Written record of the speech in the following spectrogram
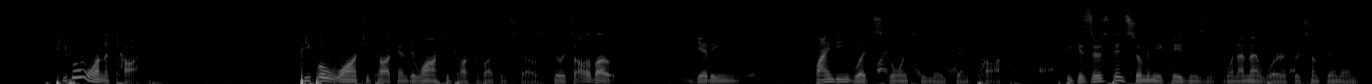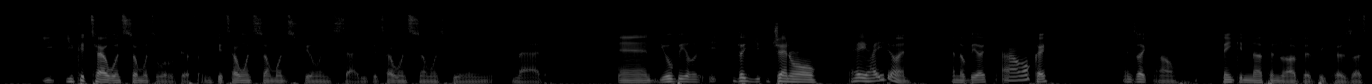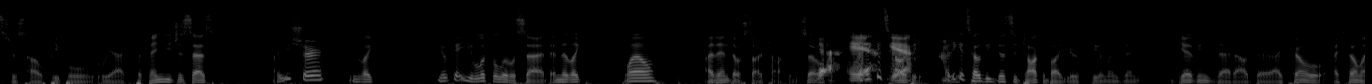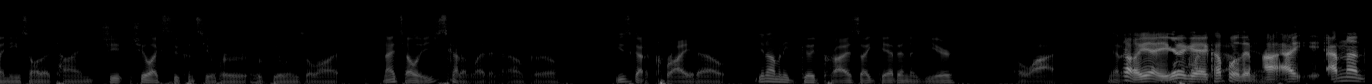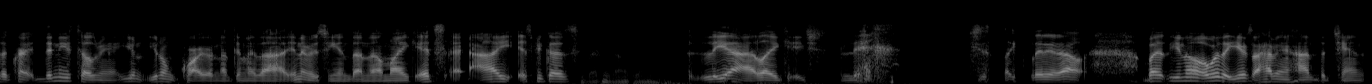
people want to talk. People want to talk and they want to talk about themselves. So it's all about getting finding what's going to make them talk. Because there's been so many occasions when I'm at work or something and you, you could tell when someone's a little different. You could tell when someone's feeling sad. You could tell when someone's feeling mad, and you'll be like the general, "Hey, how you doing?" And they'll be like, "Oh, I'm okay." And it's like, "Oh, thinking nothing of it because that's just how people react." But then you just ask, "Are you sure?" You like, "You okay?" You look a little sad, and they're like, "Well," and then they'll start talking. So Yeah, I think it's yeah. healthy. I mm-hmm. think it's healthy just to talk about your feelings and getting that out there. I tell I tell my niece all the time. She she likes to conceal her her feelings a lot, and I tell her you just gotta let it out, girl. You just gotta cry it out. You know how many good cries I get in a year? A lot. Oh yeah, you gotta get a couple of them. I, I I'm not the cry. Denise tells me you you don't cry or nothing like that. You never seen that. And I'm like, it's I. It's because Let it out, Danny. yeah, like it's just like let it out. But you know, over the years, I haven't had the chance.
